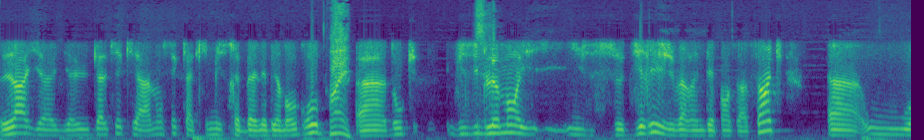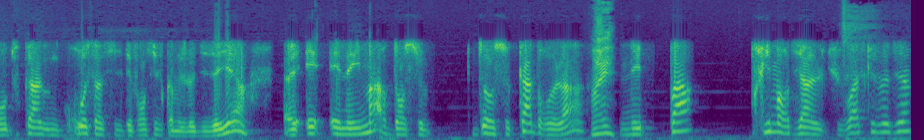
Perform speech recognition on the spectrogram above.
là, il y a, il y a eu Galtier qui a annoncé qu'Akimi serait bel et bien dans le groupe. Ouais. Euh, donc, visiblement, il, il se dirige vers une défense à 5, euh, ou en tout cas une grosse assise défensive, comme je le disais hier. Euh, et, et Neymar, dans ce, dans ce cadre-là, Oui. n'est pas primordial. Tu vois ce que je veux dire?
